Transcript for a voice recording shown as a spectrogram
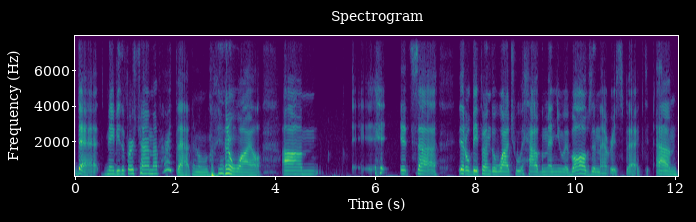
that may be the first time I've heard that in a, in a while. Um, it, it's uh, it'll be fun to watch how the menu evolves in that respect. Um,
